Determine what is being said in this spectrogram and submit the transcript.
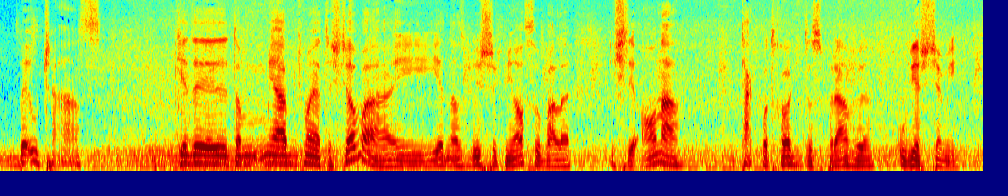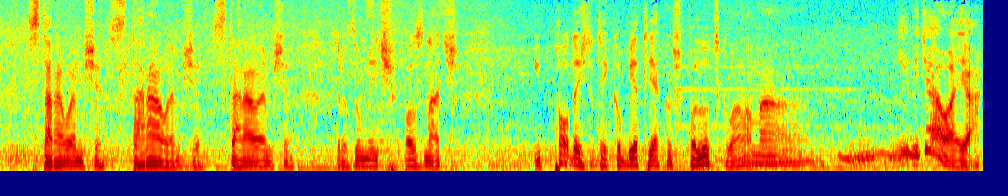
był czas, kiedy to miała być moja teściowa i jedna z bliższych mi osób, ale jeśli ona tak podchodzi do sprawy, uwierzcie mi, starałem się, starałem się, starałem się zrozumieć, poznać i podejść do tej kobiety jakoś po ludzku, ale ona nie wiedziała jak.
